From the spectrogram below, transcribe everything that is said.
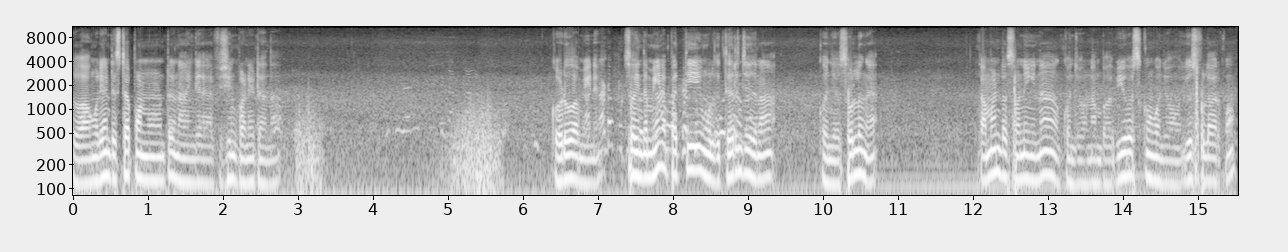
ஸோ அவங்களையும் டிஸ்டர்ப் பண்ணணுன்ட்டு நான் இங்கே ஃபிஷிங் பண்ணிட்டு இருந்தேன் கொடுவா மீன். ஸோ இந்த மீனை பற்றி உங்களுக்கு தெரிஞ்சதுன்னா கொஞ்சம் சொல்லுங்கள் கமெண்டில் சொன்னீங்கன்னா கொஞ்சம் நம்ம வியூவர்ஸ்க்கும் கொஞ்சம் யூஸ்ஃபுல்லாக இருக்கும்.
